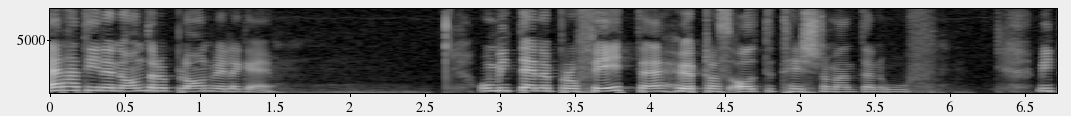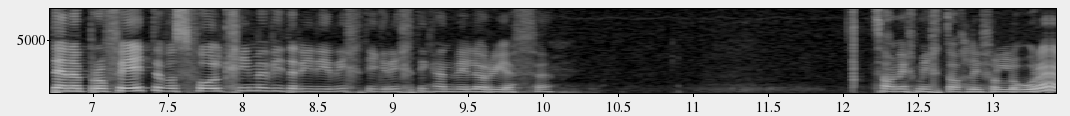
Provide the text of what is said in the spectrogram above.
Er hat ihnen einen anderen Plan geben. Und mit diesen Propheten hört das Alte Testament dann auf. Mit diesen Propheten, die das Volk immer wieder in die richtige Richtung haben wollen rufen. Jetzt habe ich mich da ein bisschen verloren.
